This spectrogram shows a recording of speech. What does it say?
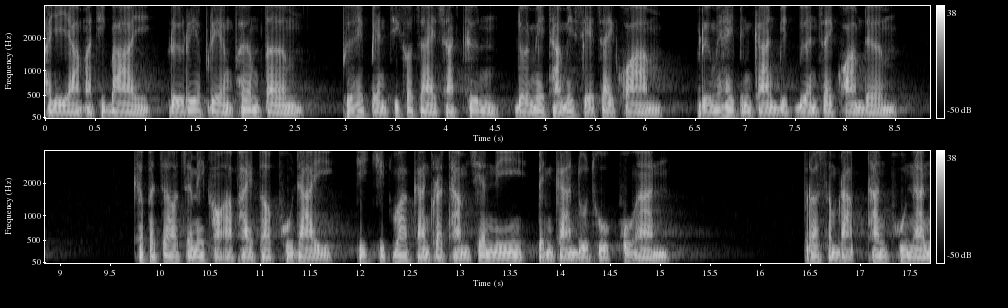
พยายามอธิบายหรือเรียบเรียงเพิ่มเติม เพื่อให้เป็นที่เข้าใจชัดขึ้น โดยไม่ทำให้เสียใจความ หรือไม่ให้เป็นการบิดเบือนใจความเดิมข้าพเจ้าจะไม่ขออภัยต่อผู้ใด ที่คิดว่าการกระทำเช่นนี้เป็นการดูถูกผู้อ่าน เพราะสำหรับท่านผู้นั้น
